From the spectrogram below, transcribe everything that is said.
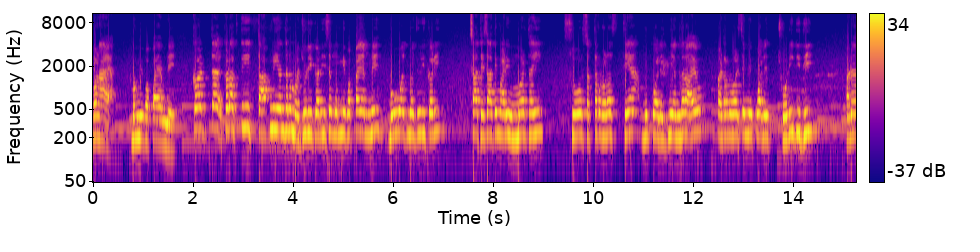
ભણાયા. મમ્મી પપ્પા એમને. કડકતી તાપની અંદર મજૂરી કરી છે મમ્મી પપ્પાએ એમને. બહુ જ મજૂરી કરી. સાથે સાથે મારી ઉંમર થઈ. સોળ સત્તર વર્ષ થયા. હું કોલેજની અંદર આવ્યો. અઢાર વર્ષે મેં કોલેજ છોડી દીધી અને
